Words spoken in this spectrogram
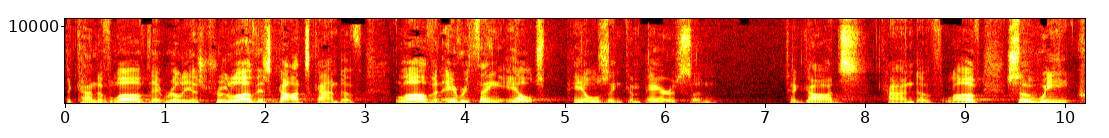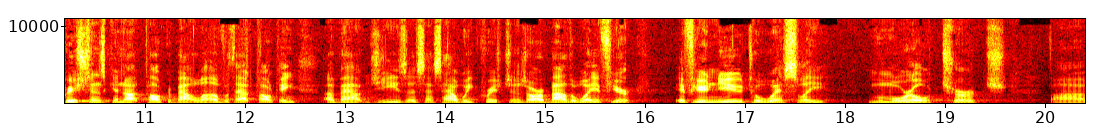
the kind of love that really is true love. It's God's kind of love, and everything else pales in comparison to God's kind of love. So we Christians cannot talk about love without talking about Jesus. That's how we Christians are. By the way, if you're if you're new to Wesley Memorial Church, uh,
